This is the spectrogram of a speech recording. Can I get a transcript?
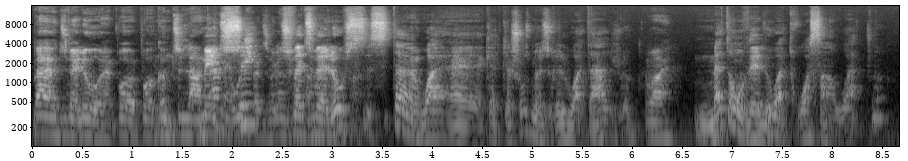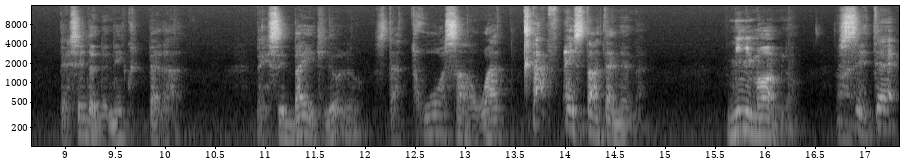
Ben, du vélo, euh, pas, pas comme tu l'entends, mais, mais tu oui, sais, je fais du vélo. tu fais du vélo. Si, si tu as un, euh, quelque chose mesurer le wattage, là, Ouais. mets ton vélo à 300 watts, là, puis essaie de donner un coup de pédale. Ben, ces bêtes-là, là, c'est à 300 watts, paf, instantanément. Minimum, là. Ouais. C'était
